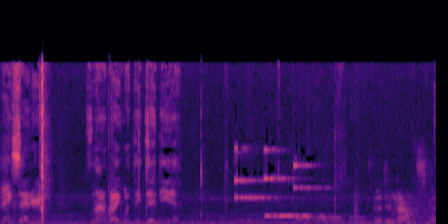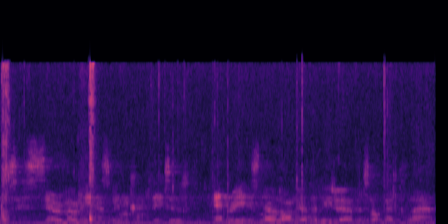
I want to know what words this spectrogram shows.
Thanks, Henry. It's not right what they did to you. The denouncement ceremony has been completed. Henry is no longer the leader of the Toppat clan.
